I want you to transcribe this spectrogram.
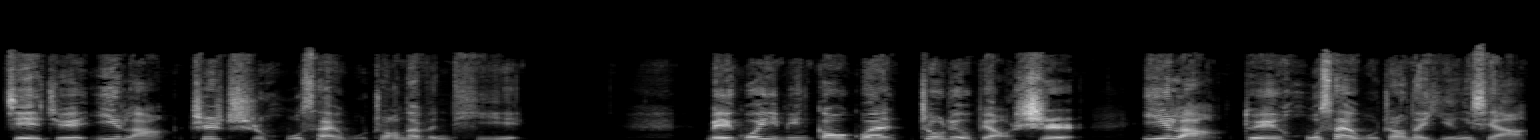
解决伊朗支持胡塞武装的问题。美国一名高官周六表示，伊朗对胡塞武装的影响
